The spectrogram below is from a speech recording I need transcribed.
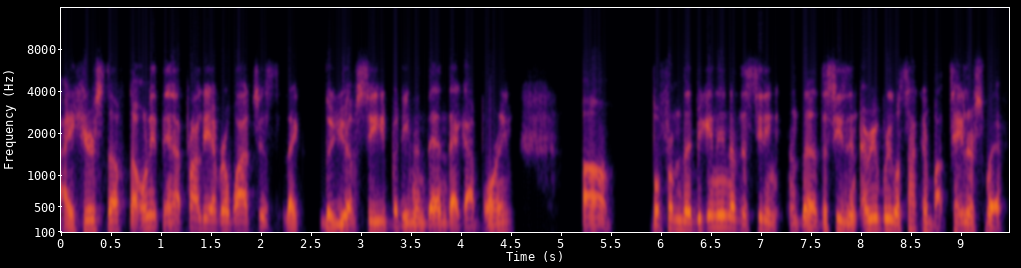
I hear stuff. The only thing I probably ever watch is like the UFC, but even then that got boring. Um, but from the beginning of the season, the, the season, everybody was talking about Taylor Swift,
